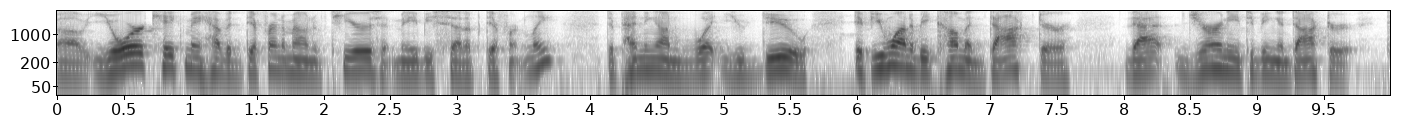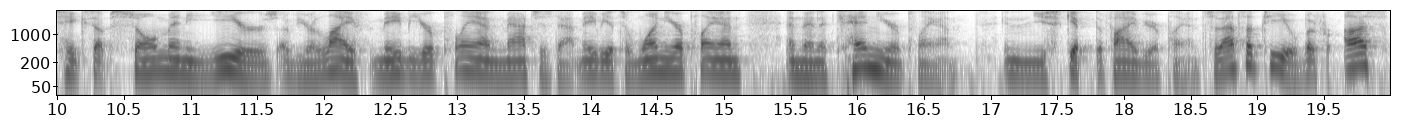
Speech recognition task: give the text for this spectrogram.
Uh, your cake may have a different amount of tiers, it may be set up differently depending on what you do. If you want to become a doctor, that journey to being a doctor takes up so many years of your life. Maybe your plan matches that. Maybe it's a one year plan and then a 10 year plan, and you skip the five year plan. So that's up to you. But for us,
